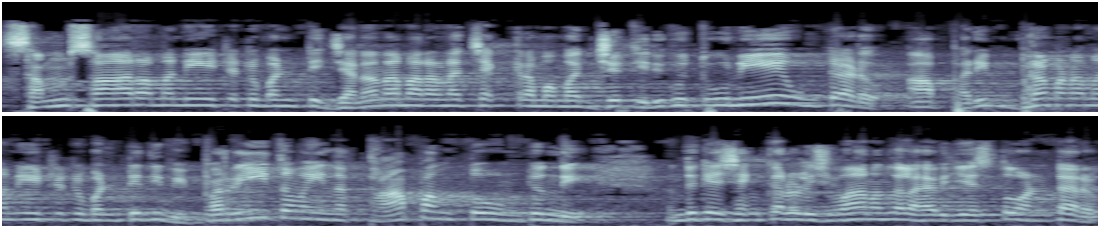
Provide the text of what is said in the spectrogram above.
సంసారం అనేటటువంటి జనన మరణ చక్రమ మధ్య తిరుగుతూనే ఉంటాడు. ఆ పరిభ్రమణం అనేటటువంటిది విపరీతమైన తాపంతో ఉంటుంది. అందుకే శంకరులు శివానందలహరి చేస్తూ అంటారు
